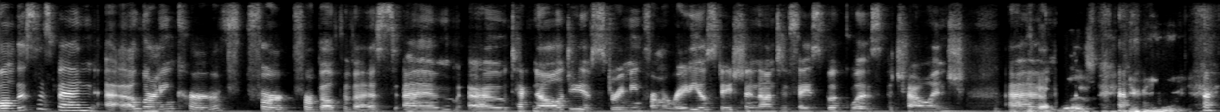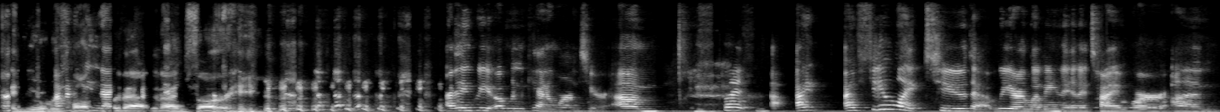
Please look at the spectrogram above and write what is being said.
well, this has been a learning curve for for both of us. Um, uh, technology of streaming from a radio station onto Facebook was a challenge. Um, yeah, it was. You, you, and you were responsible for that, and I'm sorry. I think we opened a can of worms here. Um, but I I feel like too that we are living in a time where, um,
